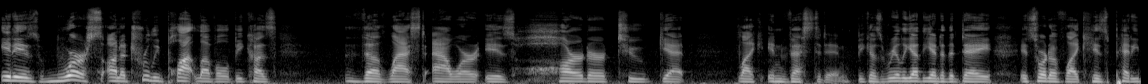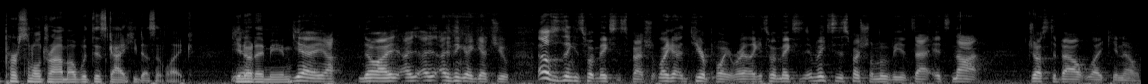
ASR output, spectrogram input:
it is worse on a truly plot level because the last hour is harder to get like invested in. Because really at the end of the day it's sort of like his petty personal drama with this guy he doesn't like you know what I mean? Yeah, yeah. No, I, I, I- think I get you. I also think it's what makes it special. Like uh, to your point, right? Like it's what makes it, it makes it a special movie. It's that it's not just about like you know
